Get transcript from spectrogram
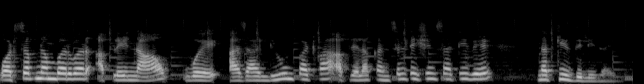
व्हॉट्सअप नंबरवर आपले नाव वय आजार लिहून पाठवा. आपल्याला कन्सल्टेशनसाठी वेळ नक्कीच दिली जाईल.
